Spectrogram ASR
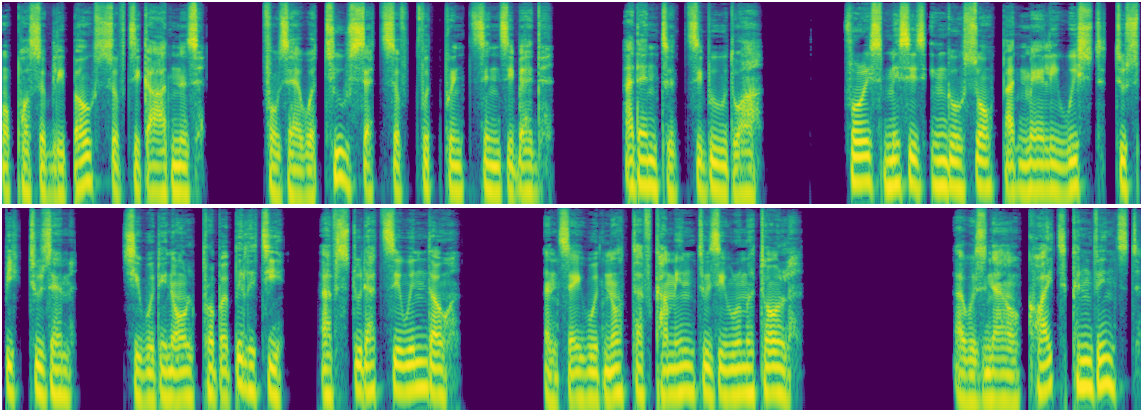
or possibly both of the gardeners, for there were two sets of footprints in the bed, had entered the boudoir for if Mrs. Inglethorpe had merely wished to speak to them, she would in all probability have stood at the window, and they would not have come into the room at all. I was now quite convinced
